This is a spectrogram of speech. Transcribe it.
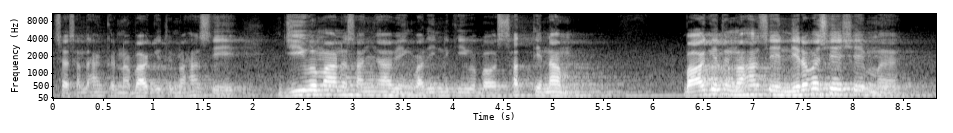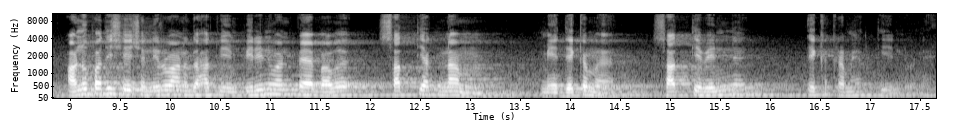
සසඳහන් කරන භාග්‍යතුන් වහන්සේ ජීවමාන සංඥාවෙන් වදින්න කීව බව සත්‍ය නම් භාග්‍යතුන් වහන්සේ නිර්වශේෂයෙන්ම අනුපදිශේෂ නිර්වාණ ධාතුවෙන් පිරිනිවන් පෑ බව සත්‍යක් නම් මේ දෙකම සත්‍ය වෙන්න එක ක්‍රමයක් තියෙන්න ඕනේ.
